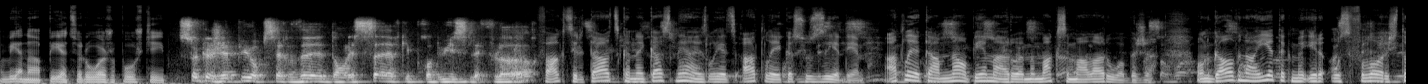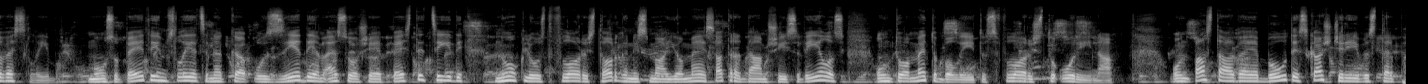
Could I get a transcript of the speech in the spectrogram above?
vienā piecu rožu pušķī. Fakts ir tāds, ka nekas neaizliedz atliekas uz ziediem. Atliekām nav piemērojama maksimālā robeža, un galvenā ietekme ir uz floristu veselību. Mūsu pētījums liecina, ka uz ziediem esošie pesticīdi nokļūst nokļūst floristu organismā, jo mēs atradām šīs vielas un to metabolītus floristu urīnā. Un pastāvēja būtiska atšķirība starp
